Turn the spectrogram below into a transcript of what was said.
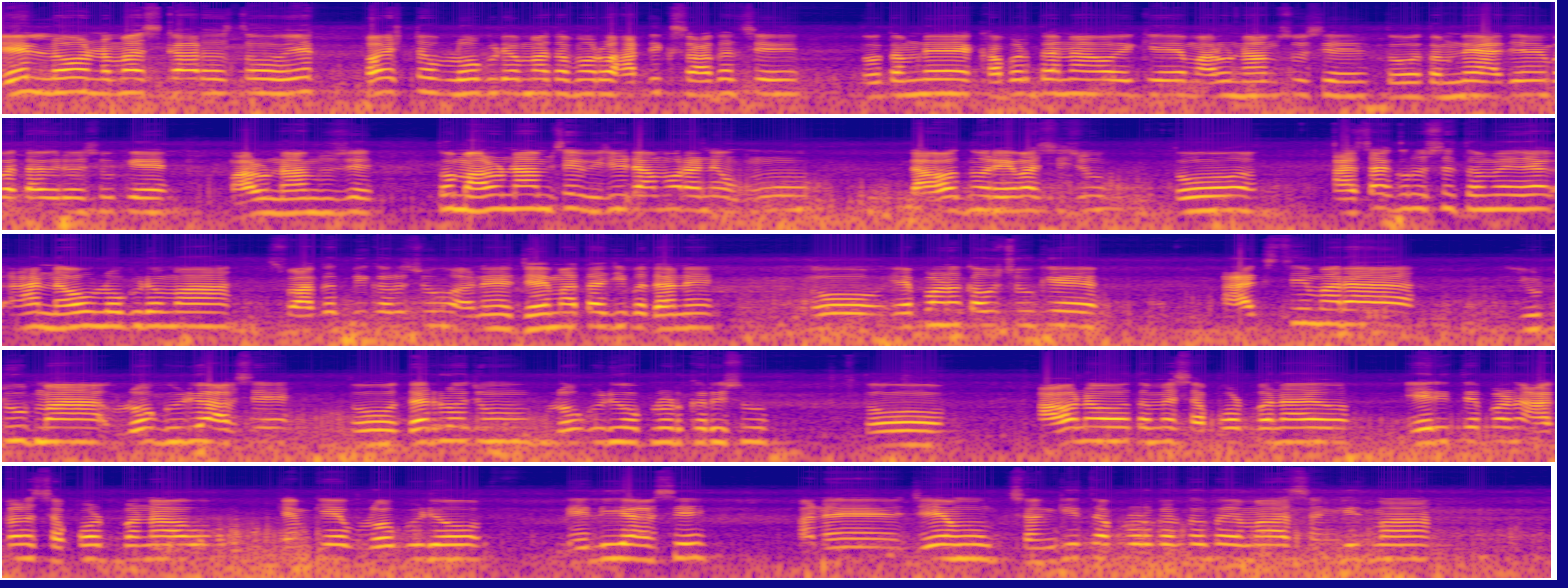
Hello, નમસ્કાર દોસ્તો. એક ફર્સ્ટ વ્લોગ વિડીયોમાં તમારું હાર્દિક સ્વાગત છે. તો તમને ખબર તો ના હોય કે મારું નામ શું છે? તો તમને આજે મેં બતાવી રહ્યો છું કે મારું નામ શું છે? તો મારું નામ છે વિજય ડામોર અને હું દાહોદનો રહેવાસી છું. તો આશા કરું છું તમે આ નવ વ્લોગ વિડીયોમાં સ્વાગત બી કરું છું અને જય માતાજી બધાને. તો એ પણ કહું છું કે આજથી મારા યુટ્યુબમાં વ્લોગ વીડિયો આવશે. તો દરરોજ હું વ્લોગ વીડિયો અપલોડ કરીશું. તો આવો નવો તમે સપોર્ટ બનાવ્યો એ રીતે પણ આગળ સપોર્ટ બનાવો. કેમ કે વ્લોગ વીડિયો ડેલી આવશે. અને જે હું સંગીત અપલોડ કરતો હતો, એમાં સંગીતમાં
